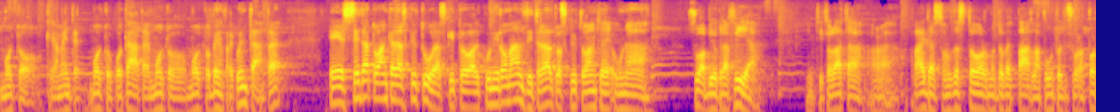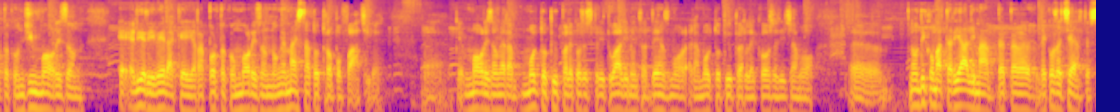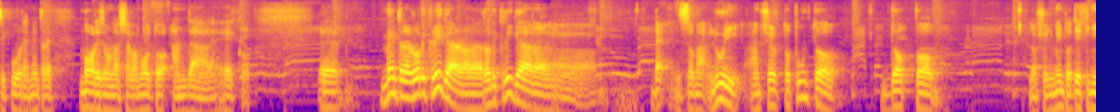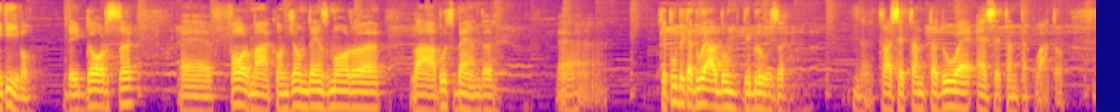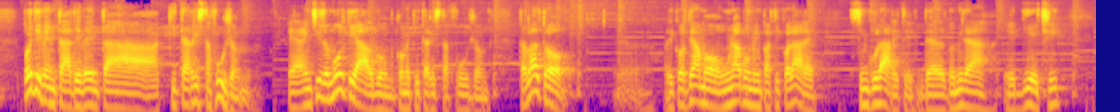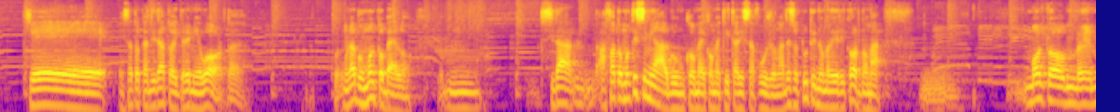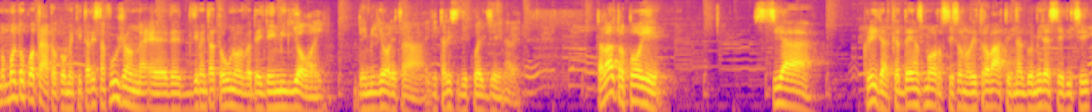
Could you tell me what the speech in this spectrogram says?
molto, chiaramente molto quotata e molto, molto ben frequentata e si è dato anche alla scrittura, ha scritto alcuni romanzi, tra l'altro ha scritto anche una sua biografia intitolata uh, Riders on the Storm dove parla appunto del suo rapporto con Jim Morrison e, e lì rivela che il rapporto con Morrison non è mai stato troppo facile, eh, che Morrison era molto più per le cose spirituali mentre Densmore era molto più per le cose diciamo eh, non dico materiali ma per, per le cose certe, sicure, mentre Morrison lasciava molto andare, ecco. Eh, mentre Robbie Krieger, Robbie Krieger eh, beh, insomma, lui a un certo punto, dopo lo scioglimento definitivo dei Doors, eh, forma con John Densmore eh, la Boots Band, eh, che pubblica due album di blues eh, tra il 72 e il 74. Poi diventa, diventa chitarrista fusion e ha inciso molti album come chitarrista fusion. Tra l'altro eh, ricordiamo un album in particolare, Singularity del 2010, che è stato candidato ai Grammy Award. Un album molto bello. Mm, dà- ha fatto moltissimi album come, come chitarrista fusion, adesso tutti non me li ricordo, ma mm, molto, mm, molto quotato come chitarrista fusion ed è diventato uno dei, dei migliori, dei migliori tra i chitarristi di quel genere. Tra l'altro poi sia Krieger che Densmore si sono ritrovati nel 2016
